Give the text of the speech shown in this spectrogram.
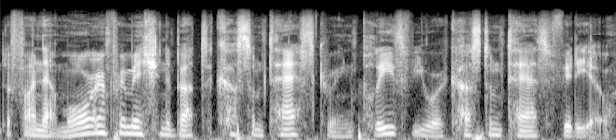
To find out more information about the Custom Task screen, please view our Custom Task video.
